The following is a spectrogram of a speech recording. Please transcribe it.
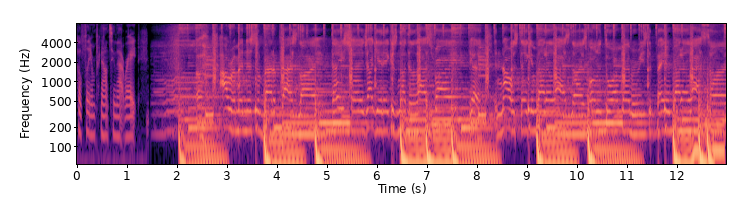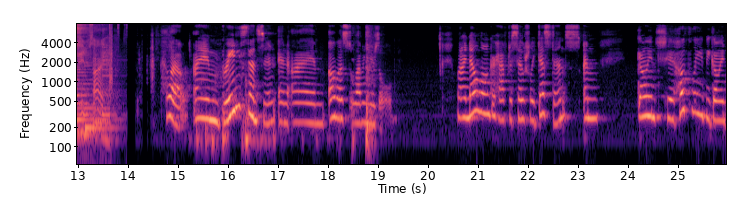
Hopefully, I'm pronouncing that right. Uh, I reminisce about a past life. Things change, I get it, cause nothing lasts right. Yeah, and I was thinking about it last night. Scrolling through our memories, debating about it last times. Ay. Hello, I'm Brady Stenson and I'm almost 11 years old. When I no longer have to socially distance, I'm going to hopefully be going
